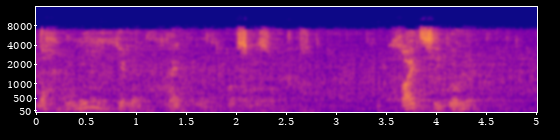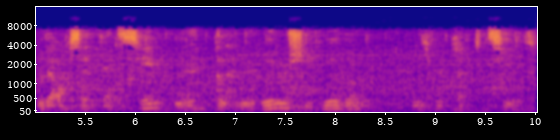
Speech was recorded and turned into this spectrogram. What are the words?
noch nie jemand freiwillig ausgesucht. Die Kreuzigung wurde auch seit Jahrzehnten an einem römischen Bürger nicht mehr praktiziert.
